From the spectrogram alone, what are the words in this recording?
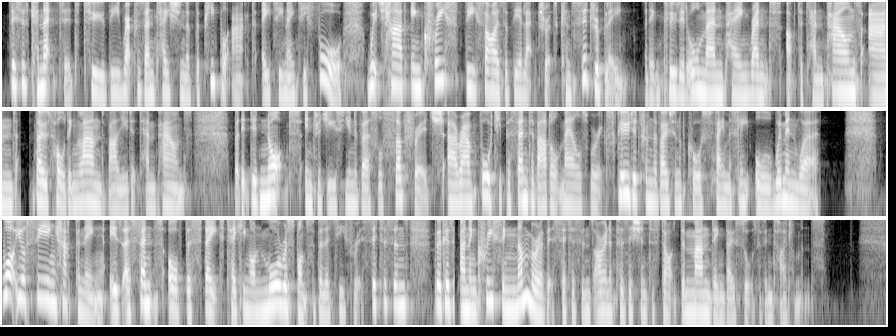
This is connected to the Representation of the People Act 1884, which had increased the size of the electorate considerably it included all men paying rent up to £10 and those holding land valued at £10. But it did not introduce universal suffrage. Around 40% of adult males were excluded from the vote, and of course, famously, all women were. What you're seeing happening is a sense of the state taking on more responsibility for its citizens because an increasing number of its citizens are in a position to start demanding those sorts of entitlements.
